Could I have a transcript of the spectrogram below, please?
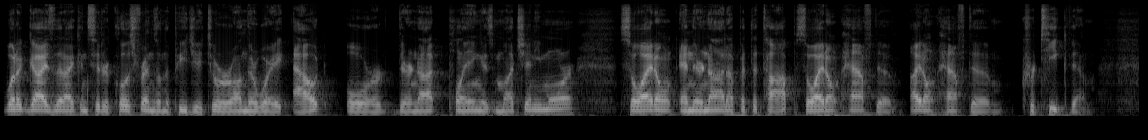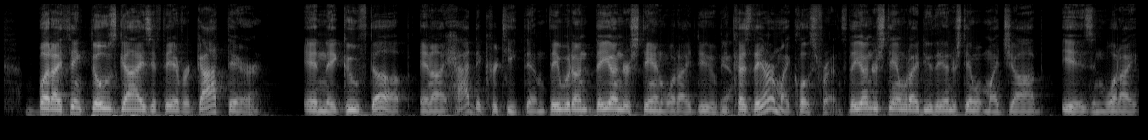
what guys that I consider close friends on the PGA Tour are on their way out or they're not playing as much anymore. So I don't, and they're not up at the top. So I don't have to, I don't have to critique them. But I think those guys, if they ever got there and they goofed up, and I had to critique them, they would, un- they understand what I do because they are my close friends. They understand what I do. They understand what my job is and what I,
